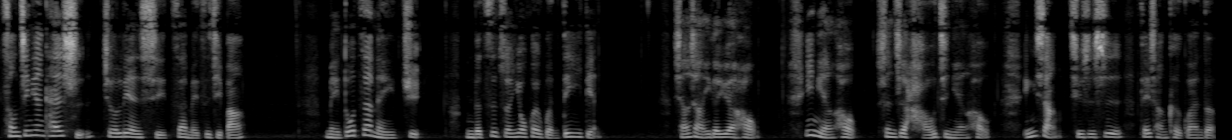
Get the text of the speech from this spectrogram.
从今天开始就练习赞美自己吧，每多赞美一句，你的自尊又会稳定一点。想想一个月后、一年后，甚至好几年后，影响其实是非常可观的。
